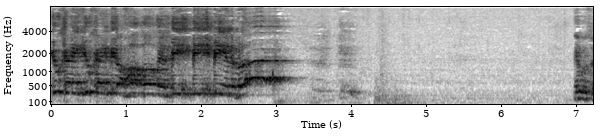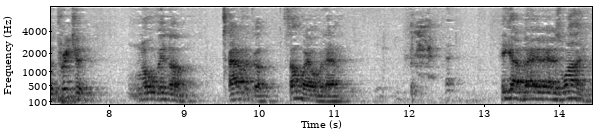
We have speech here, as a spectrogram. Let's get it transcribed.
You can't, you can't be a humbug and be, be, be in the blood. There was a preacher over in uh, Africa, somewhere over there. He got mad at his wife.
